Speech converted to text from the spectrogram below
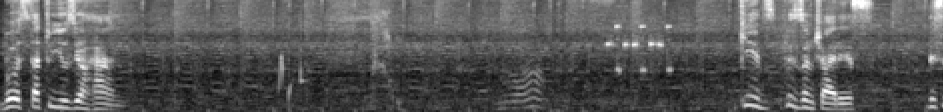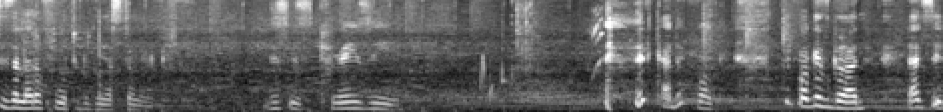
Bro, start to use your hand. Kids, please don't try this. This is a lot of food to put in your stomach. This is crazy. God, the fuck. The fuck is gone. That's it.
